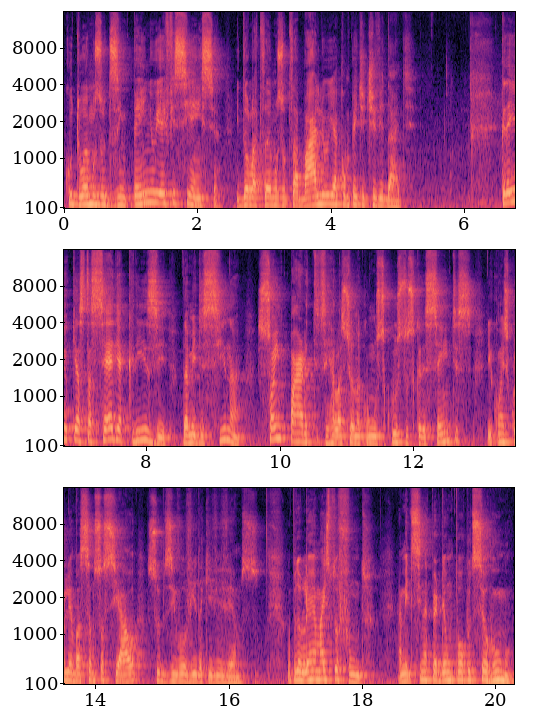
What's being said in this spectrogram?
Cultuamos o desempenho e a eficiência, idolatramos o trabalho e a competitividade. Creio que esta séria crise da medicina só em parte se relaciona com os custos crescentes e com a esculhambação social subdesenvolvida que vivemos. O problema é mais profundo. A medicina perdeu um pouco de seu rumo.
